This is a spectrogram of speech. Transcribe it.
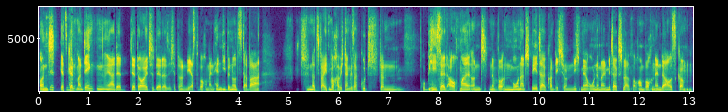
Und jetzt könnte man denken, ja, der, der Deutsche, der, also ich habe dann die erste Woche mein Handy benutzt, aber in der zweiten Woche habe ich dann gesagt, gut, dann probiere ich es halt auch mal. Und eine, einen Monat später konnte ich schon nicht mehr ohne meinen Mittagsschlaf auch am Wochenende auskommen.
